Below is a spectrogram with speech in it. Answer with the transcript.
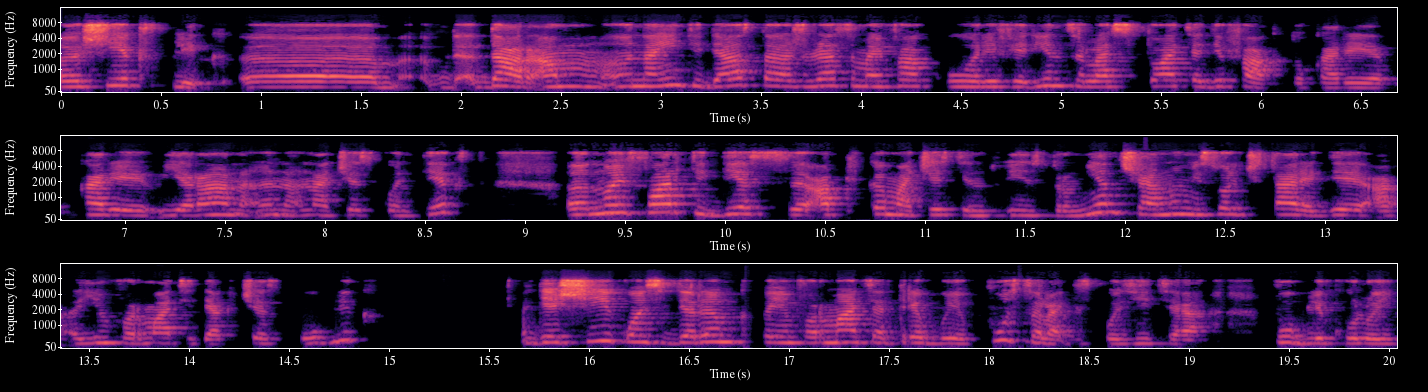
uh, și explic. Uh, dar am, înainte de asta aș vrea să mai fac o referință la situația de fapt care, care era în, în, în acest context. Noi foarte des aplicăm acest instrument și anume solicitarea de informații de acces public deși considerăm că informația trebuie pusă la dispoziția publicului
